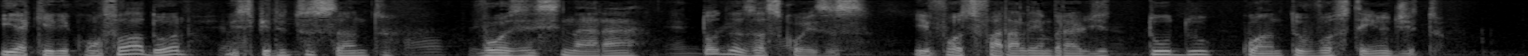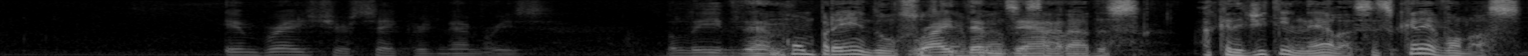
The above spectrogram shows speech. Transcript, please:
E aquele Consolador, o Espírito Santo, vos ensinará todas as coisas e vos fará lembrar de tudo quanto vos tenho dito. Compreendam suas lembranças sagradas. Acreditem nelas, escrevam-nas,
